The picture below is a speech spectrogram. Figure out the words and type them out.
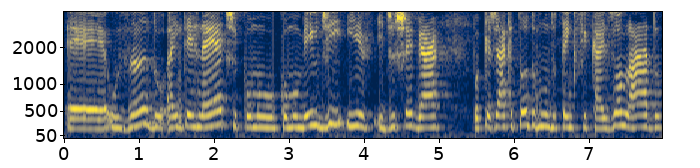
é, usando a internet como, como meio de ir e de chegar porque já que todo mundo tem que ficar isolado,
